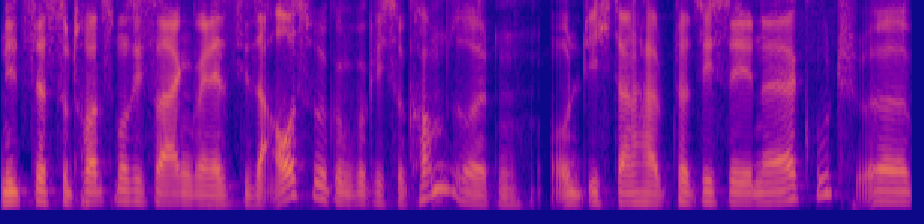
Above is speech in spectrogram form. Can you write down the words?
Nichtsdestotrotz muss ich sagen, wenn jetzt diese Auswirkungen wirklich so kommen sollten und ich dann halt plötzlich sehe, naja gut, äh,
